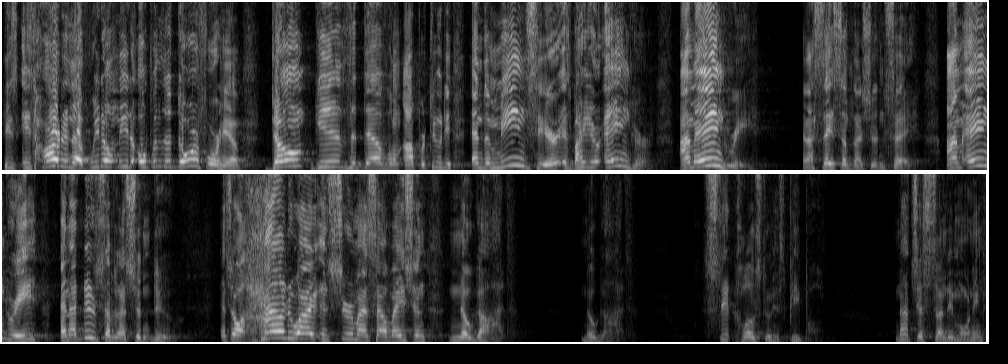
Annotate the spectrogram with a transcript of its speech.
He's, he's hard enough. We don't need to open the door for him. Don't give the devil an opportunity. And the means here is by your anger. I'm angry, and I say something I shouldn't say. I'm angry, and I do something I shouldn't do. And so, how do I ensure my salvation? Know God. Know God. Stick close to his people, not just Sunday morning,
